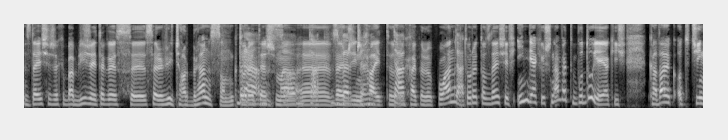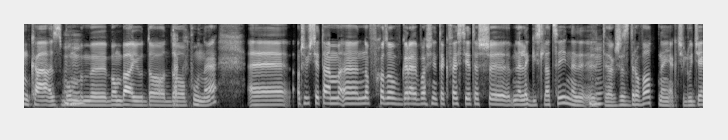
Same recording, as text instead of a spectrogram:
Zdaje się, że chyba bliżej tego jest e, Sir Richard Branson, który Branson, też ma tak, Virgin, Virgin. Tak, Hyperloop One, tak. który to zdaje się w Indiach już nawet buduje jakiś kawałek odcinka z Bum, mhm. Bombaju do, do tak. Pune. E, oczywiście tam no, wchodzą w grę właśnie te kwestie też legislacyjne, mhm. także zdrowotne, jak ci ludzie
